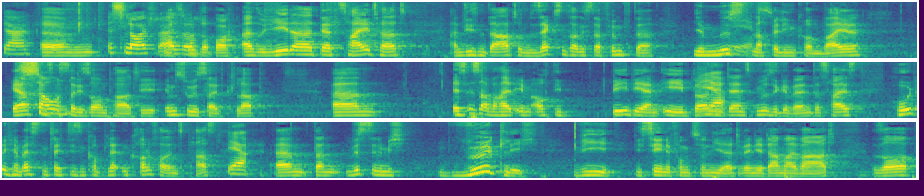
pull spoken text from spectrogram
Geil. Ähm, Es läuft also. unter Bock. Also jeder, der Zeit hat, an diesem Datum, 26.05., ihr müsst Yes. nach Berlin kommen, weil erstens Zone. ist da die Zone Party im Suicide Club. Ähm, es ist aber halt eben auch die BDME, Burning Ja. Dance Music Event. Das heißt, holt euch am besten gleich diesen kompletten Conference Pass. Ja. Ähm, dann wisst ihr nämlich wirklich, wie die Szene funktioniert, wenn ihr da mal wart. So,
